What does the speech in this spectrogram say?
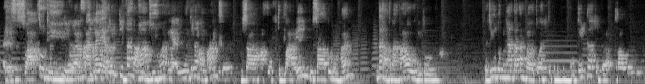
ada sesuatu di Iya, luar sana yang kita nggak mampu Ya. ya, kita nggak mampu. Bisa makhluk hidup lain bisa Tuhan. Kita nggak pernah tahu gitu. Jadi untuk menyatakan bahwa Tuhan itu benar-benar kita juga terlalu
